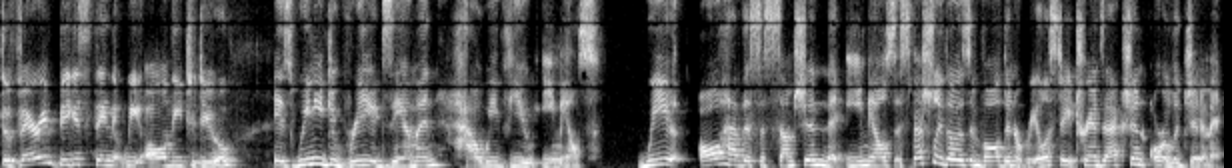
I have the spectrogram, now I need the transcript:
The very biggest thing that we all need to do is we need to re examine how we view emails we all have this assumption that emails, especially those involved in a real estate transaction, are legitimate.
